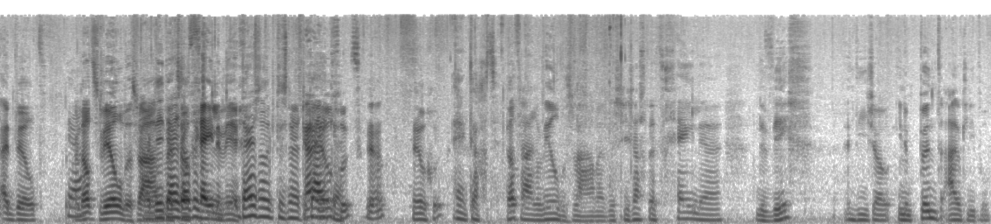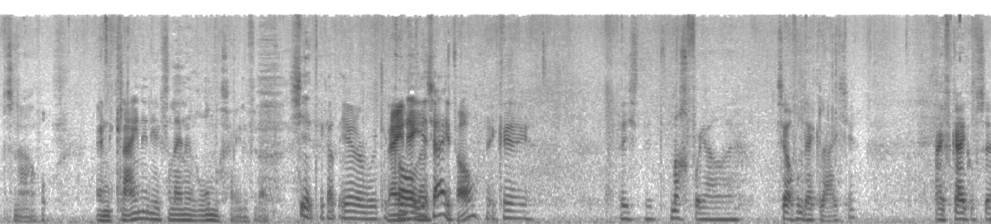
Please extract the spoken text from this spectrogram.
uit beeld. Ja. Maar dat is wilde Maar die- met zo'n gele ik, wig. daar zat ik dus naar te Ja, kijken. heel goed. Ja, heel goed. En ik dacht, Dat waren wilde zwanen. Dus je zag het gele, de wig, die zo in een punt uitliep op de snavel. En de kleine, die heeft alleen een ronde gele vlek. shit, ik had eerder moeten Nee, nee, je zei het al. Ik, eh, deze, dit mag voor jou eh zelfontdeklijstje. Maar even kijken of ze...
